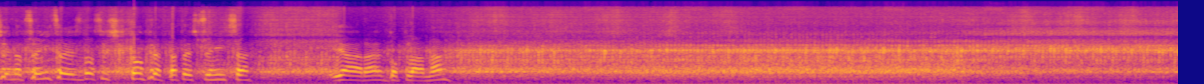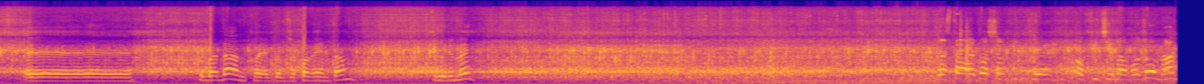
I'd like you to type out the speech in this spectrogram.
Ciszej, no pszenica jest dosyć konkretna, to jest pszenica jara, goplana. Eee, chyba Danko, jak dobrze pamiętam, firmy. Została dość obficie, obficie nawożona.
